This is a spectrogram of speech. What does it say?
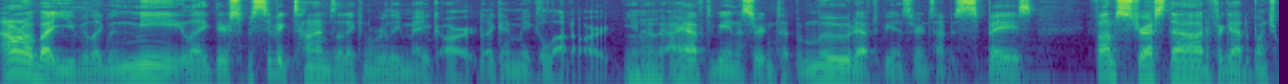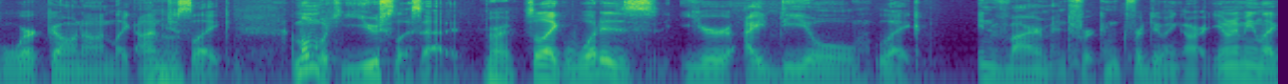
I don't know about you, but like with me, like there's specific times that I can really make art. Like I make a lot of art. You Mm-hmm. know, I have to be in a certain type of mood. I have to be in a certain type of space. If I'm stressed out, if I got a bunch of work going on, like I'm Mm-hmm. just like I'm almost useless at it. Right. So like, what is your ideal like environment for for doing art? You know what I mean? Like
